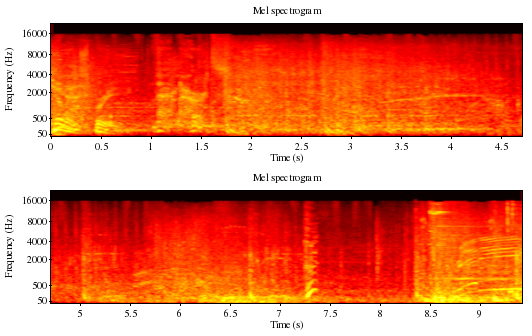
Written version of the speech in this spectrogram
Killing spree. That hurts. Ready?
